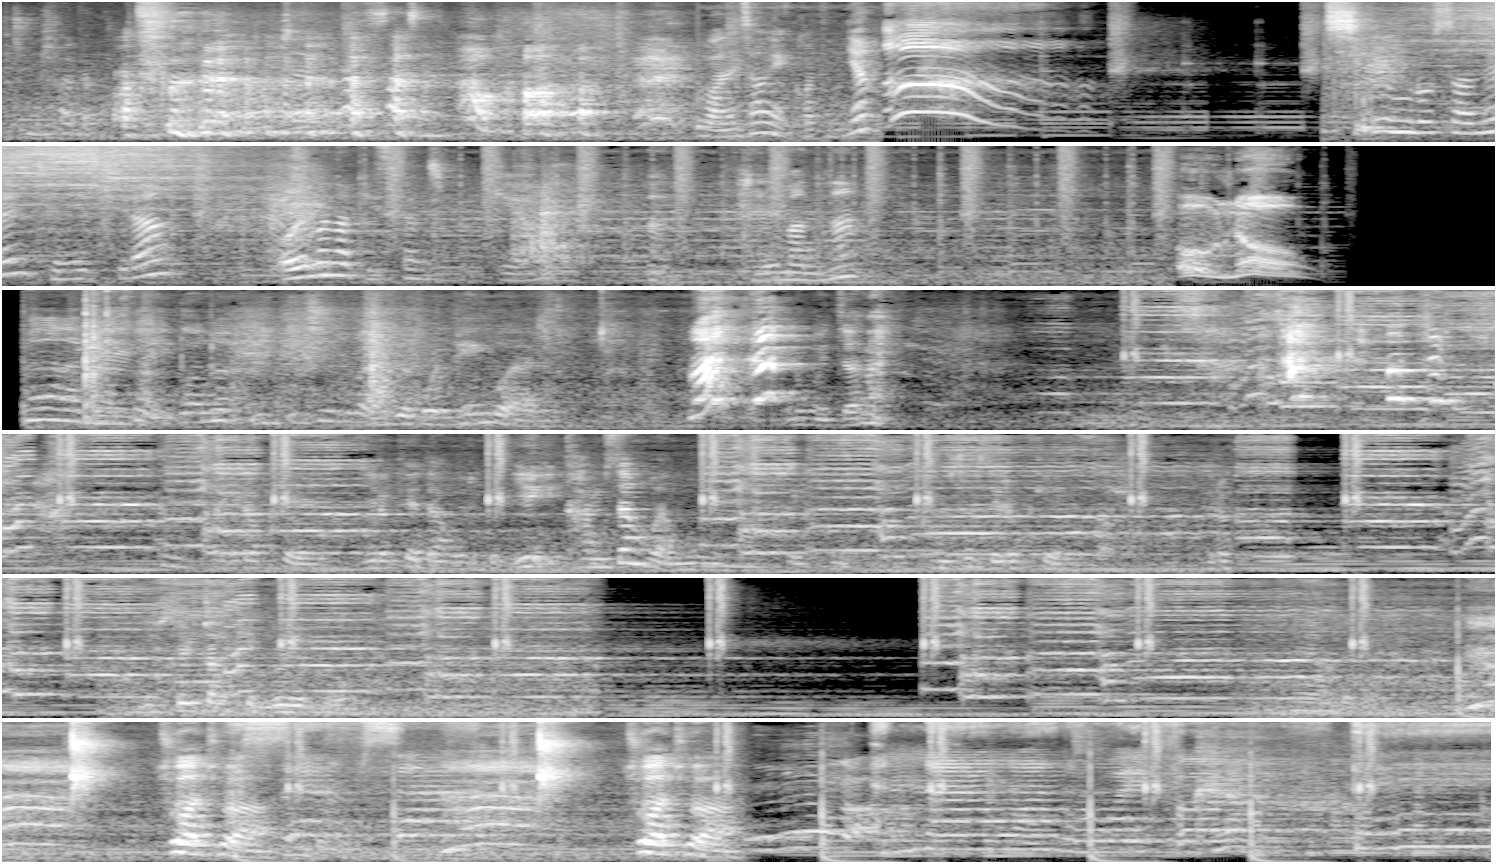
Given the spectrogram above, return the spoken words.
춤춰야 될 것 같은데. 완성했거든요. 지금으로서는 제니 씨랑 얼마나 비슷한지 볼게요. 아, 닮았나? 편안하게 해서 이거는 이, 이 친구가 이게 뭘된 거야. 이거. 이런 거 있잖아. 이렇게 이렇게 하고 이렇게 이 감싼 거야 몸이 이렇게 감싸서 이렇게 이렇게 입술 쩍게 물고 좋아 좋아 좋아 좋아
